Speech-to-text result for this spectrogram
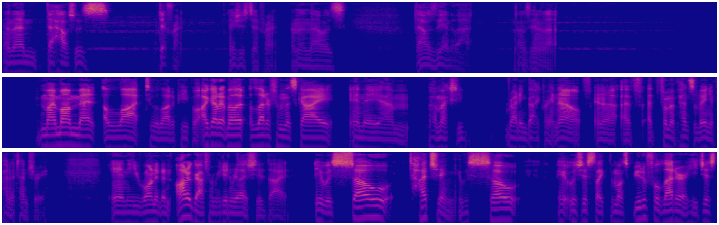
and then the house was different. It was just different and then that was that was the end of that. That was the end of that my mom meant a lot to a lot of people. I got a, a letter from this guy in a um, I'm actually writing back right now in a, a, from a Pennsylvania penitentiary, and he wanted an autograph from her. He didn't realize she had died. It was so touching. It was so. It was just like the most beautiful letter. He just.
